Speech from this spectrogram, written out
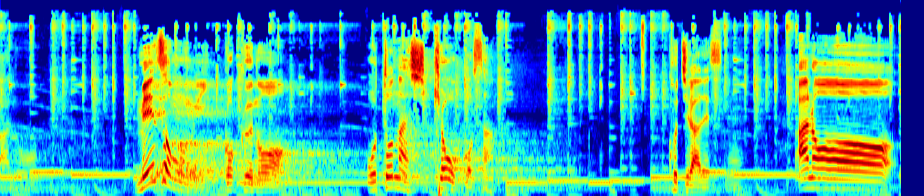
あの、メゾン一国の音無京子さん。こちらですね。あのー、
